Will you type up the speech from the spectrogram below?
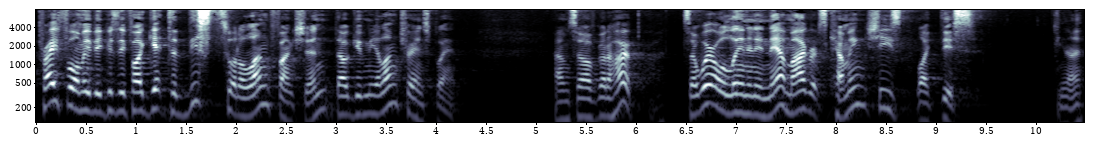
Pray for me because if I get to this sort of lung function, they'll give me a lung transplant. Um, so I've got a hope. So we're all leaning in now. Margaret's coming. She's like this, you know,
